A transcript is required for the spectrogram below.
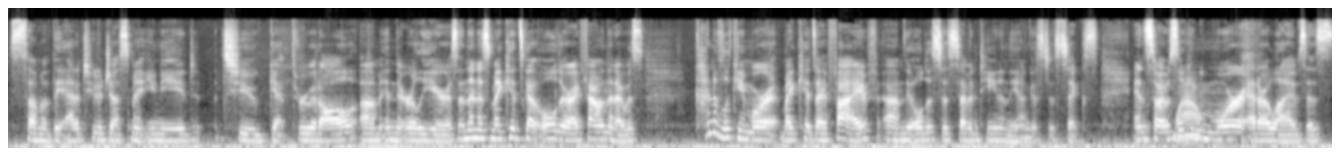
some of the attitude adjustment you need to get through it all um, in the early years. And then as my kids got older, I found that I was kind of looking more at my kids. I have five. Um, the oldest is 17 and the youngest is six. And so I was Wow. looking more at our lives as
